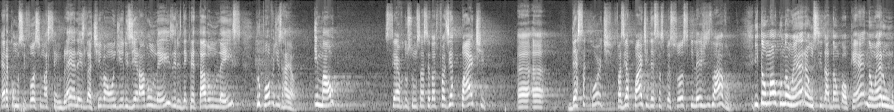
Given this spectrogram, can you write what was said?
era como se fosse uma assembleia legislativa onde eles geravam leis, eles decretavam leis para o povo de Israel. E Malco, servo do sumo sacerdote, fazia parte uh, uh, dessa corte, fazia parte dessas pessoas que legislavam. Então Malco não era um cidadão qualquer, não era um,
